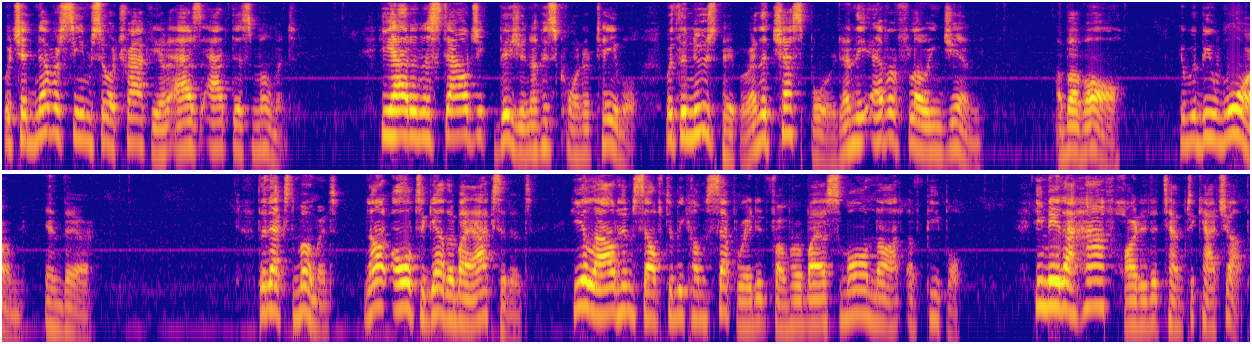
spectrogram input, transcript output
which had never seemed so attractive as at this moment. He had a nostalgic vision of his corner table, with the newspaper and the chessboard and the ever flowing gin. Above all, it would be warm in there. The next moment, not altogether by accident, he allowed himself to become separated from her by a small knot of people. He made a half hearted attempt to catch up,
